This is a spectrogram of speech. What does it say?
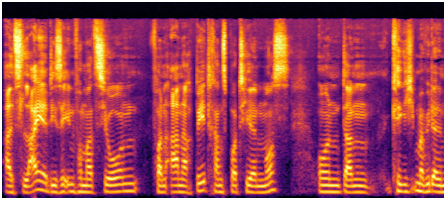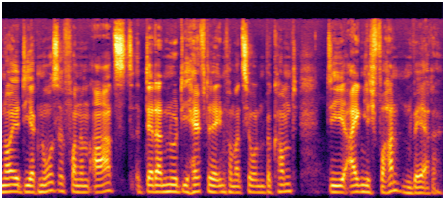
als Laie diese Information von A nach B transportieren muss und dann kriege ich immer wieder eine neue Diagnose von einem Arzt, der dann nur die Hälfte der Informationen bekommt, die eigentlich vorhanden wäre.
